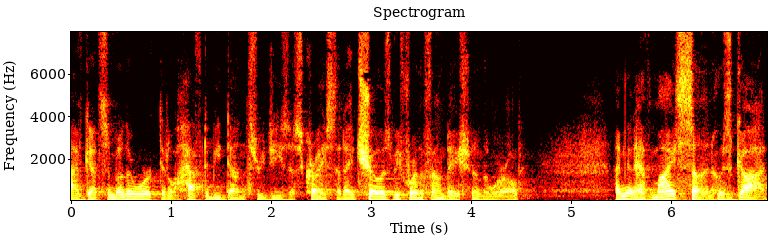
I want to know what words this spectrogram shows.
I've got some other work that'll have to be done through Jesus Christ that I chose before the foundation of the world. I'm going to have my son, who's God,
